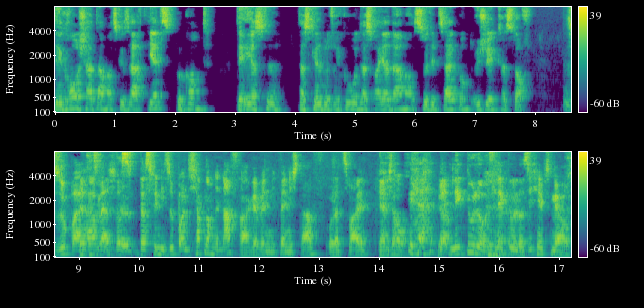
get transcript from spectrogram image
de Grange hat damals gesagt, jetzt bekommt der Erste das gelbe Trikot. Das war ja damals zu dem Zeitpunkt Eugène Christophe. Super, ja, Herbert, das, äh, das finde ich super. Und ich habe noch eine Nachfrage, wenn ich, wenn ich darf, oder zwei. Ja, ich auch. ja, ja. Leg du los, leg du los, ich heb's mir auf.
